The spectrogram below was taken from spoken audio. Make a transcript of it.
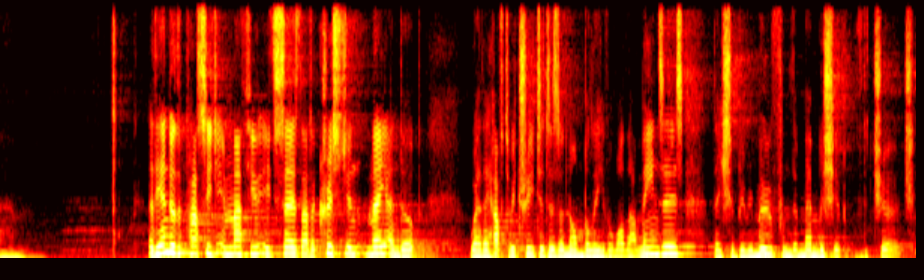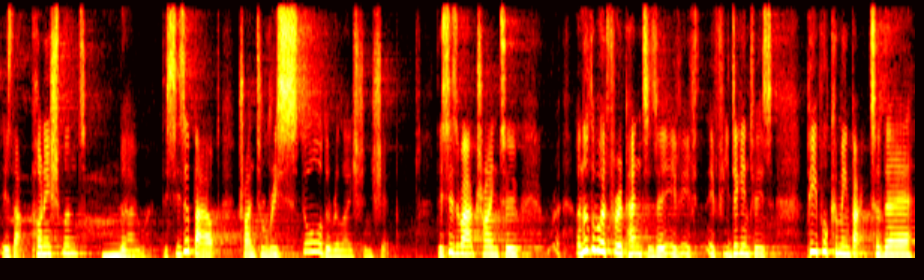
Um, at the end of the passage in Matthew, it says that a Christian may end up where they have to be treated as a non believer. What that means is they should be removed from the membership of the church. Is that punishment? No. This is about trying to restore the relationship. This is about trying to. Another word for repentance, if, if, if you dig into it, is people coming back to their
